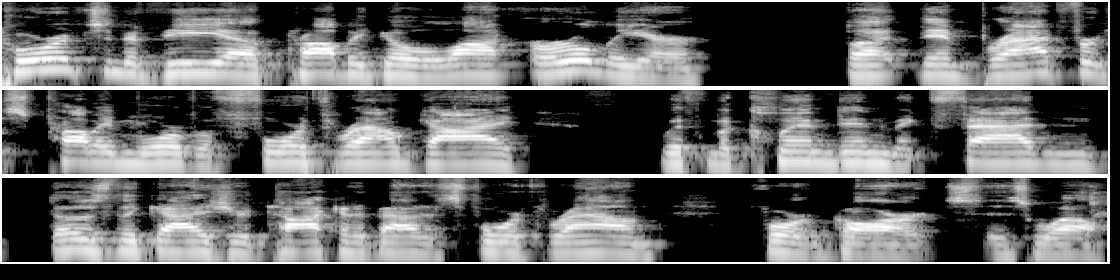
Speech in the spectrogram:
Torrence and Avia probably go a lot earlier, but then Bradford's probably more of a fourth round guy with McClendon, McFadden. Those are the guys you're talking about as fourth round for guards as well.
